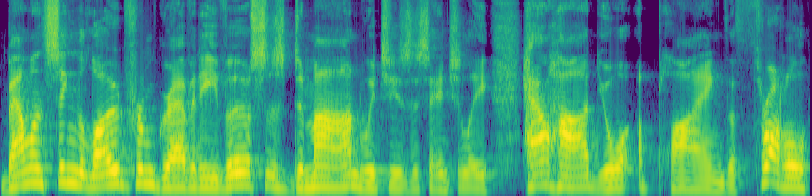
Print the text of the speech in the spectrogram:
balancing the load from gravity versus demand, which is essentially how hard you're applying the throttle.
